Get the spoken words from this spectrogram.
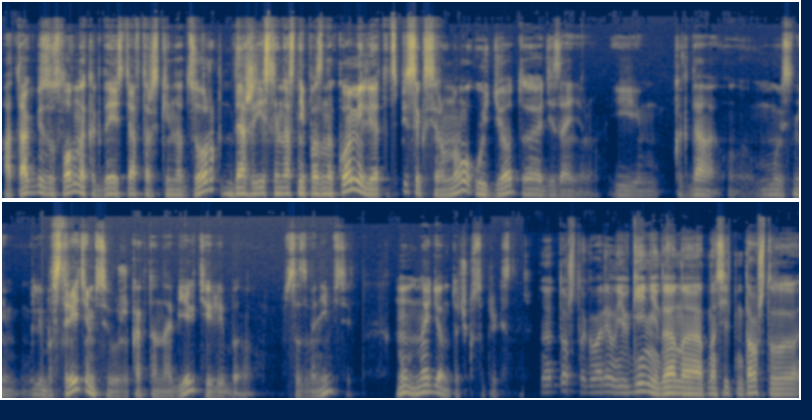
А так, безусловно, когда есть авторский надзор, даже если нас не познакомили, этот список все равно уйдет э, дизайнеру. И когда мы с ним либо встретимся уже как-то на объекте, либо созвонимся, ну, найдем точку соприкосновения. Ну, это то, что говорил Евгений, да, на, относительно того, что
